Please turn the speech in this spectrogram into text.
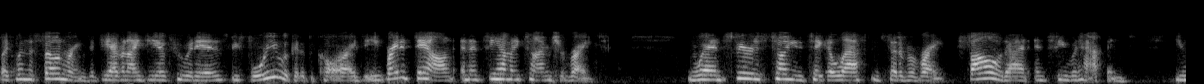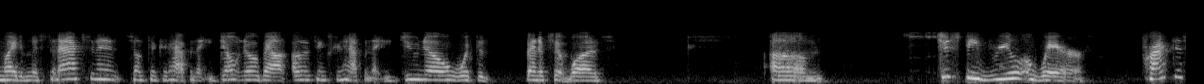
Like when the phone rings, if you have an idea of who it is, before you look at the caller ID, write it down and then see how many times you're right. When Spirit is telling you to take a left instead of a right, follow that and see what happens. You might have missed an accident. Something could happen that you don't know about. Other things can happen that you do know what the benefit was. Um, just be real aware. Practice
